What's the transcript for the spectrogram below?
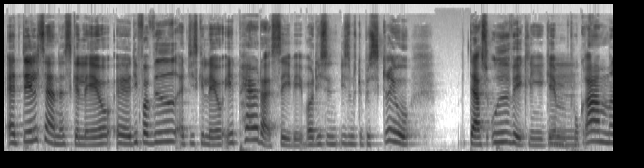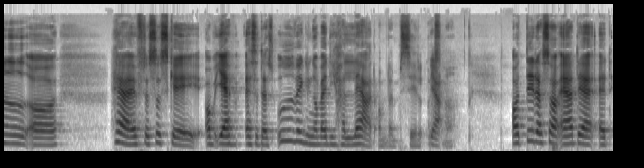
at deltagerne skal lave, øh, de får at vide, at de skal lave et Paradise-CV, hvor de ligesom skal beskrive deres udvikling igennem mm. programmet, og herefter så skal, og ja, altså deres udvikling, og hvad de har lært om dem selv, og Ja. sådan noget. Og det der så er, det er, at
